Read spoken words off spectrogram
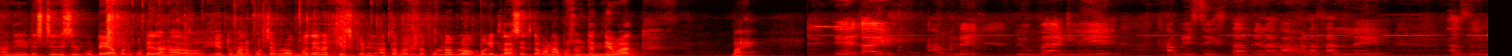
आणि डेस्टिनेशन कुठे आपण कुठे जाणार आहोत हे तुम्हाला पुढच्या ब्लॉगमध्ये नक्कीच कळेल. आतापर्यंत पूर्ण ब्लॉग बघितला असेल तर मनापासून धन्यवाद. बाय हे काही आपले न्यू बॅग लिए. आम्ही सिक्स तारखेला गावाला चालले. अजून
